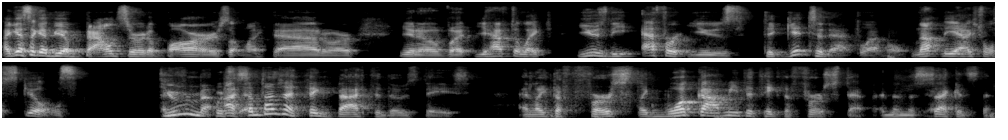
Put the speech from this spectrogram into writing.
I guess I could be a bouncer at a bar or something like that, or you know, but you have to like use the effort used to get to that level, not the actual skills. Do you remember? I, sometimes I think back to those days and like the first, like what got me to take the first step and then the second step.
